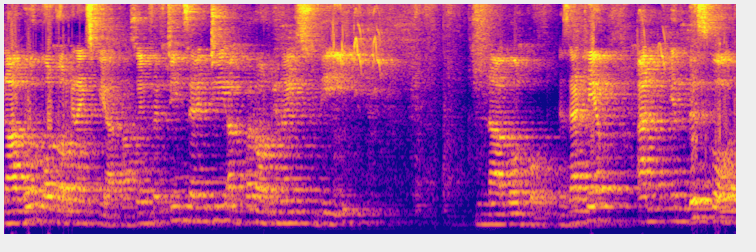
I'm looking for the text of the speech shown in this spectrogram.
नागौर कोर्ट ऑर्गेनाइज किया था so in 1570 Akbar organized the Nagaur court is that clear and in this court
